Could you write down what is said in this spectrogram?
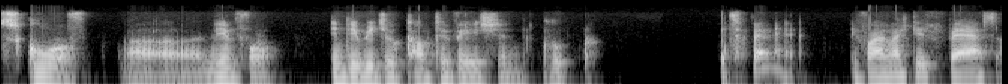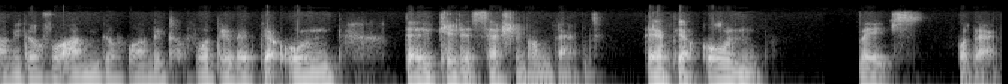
school of uh, Linfo, individual cultivation group. It's fair if I like it fast, Amitabha, Amitabha, Amitabha, they have their own dedicated session on that. They have their own place for that.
